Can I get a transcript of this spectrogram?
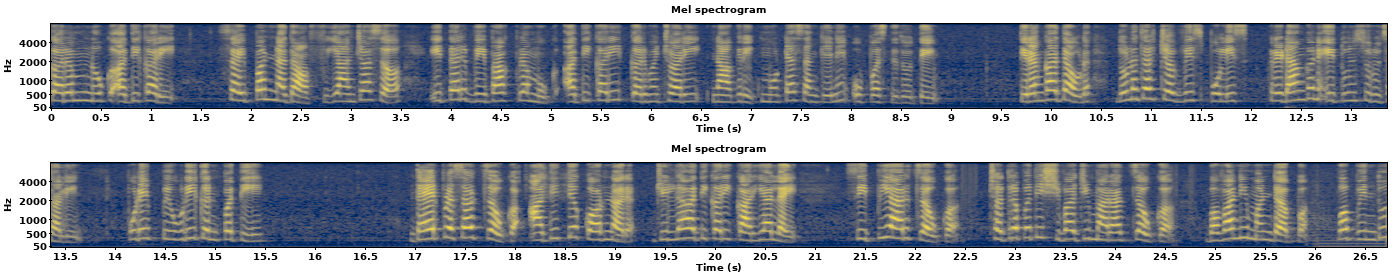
करमणूक अधिकारी सैपन नदाफ यांच्यासह इतर विभाग प्रमुख अधिकारी कर्मचारी नागरिक मोठ्या संख्येने उपस्थित होते. तिरंगा दौड दोन हजार चोवीस पोलीस क्रीडांगण येथून सुरू झाली. पुढे पिवळी गणपती धैर्यप्रसाद चौक आदित्य कॉर्नर जिल्हा अधिकारी कार्यालय C P R chowk Chhatrapati Shivaji Maharaj chowk Bhavani Mandap व बिंदू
